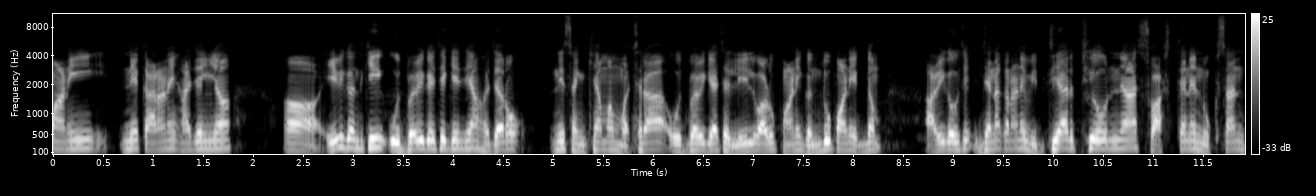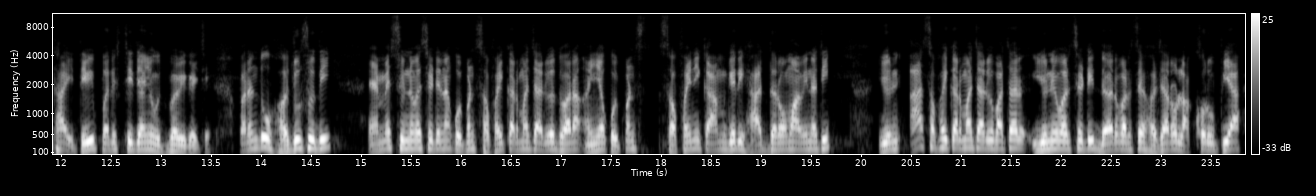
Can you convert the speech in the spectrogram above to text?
પાણીને કારણે આજે અહીંયા એવી ગંદકી ઉદ્ભવી ગઈ છે કે જ્યાં હજારોની સંખ્યામાં મચ્છરા ઉદ્ભવી ગયા છે, લીલવાળું પાણી, ગંદુ પાણી એકદમ આવી ગયું છે. જેના કારણે વિદ્યાર્થીઓના સ્વાસ્થ્યને નુકસાન થાય તેવી પરિસ્થિતિ અહીં ઉદ્ભવી ગઈ છે. પરંતુ હજુ સુધી એમએસ યુનિવર્સિટીના કોઈપણ સફાઈ કર્મચારીઓ દ્વારા અહીંયા કોઈપણ સફાઈની કામગીરી હાથ ધરવામાં આવી નથી. આ સફાઈ કર્મચારીઓ પાછળ યુનિવર્સિટી દર વર્ષે હજારો લાખો રૂપિયા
